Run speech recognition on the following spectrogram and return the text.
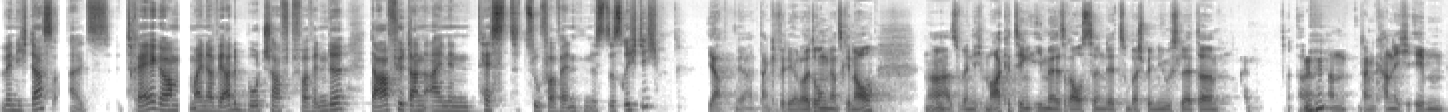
wenn ich das als Träger meiner Werbebotschaft verwende, dafür dann einen Test zu verwenden. Ist das richtig? Ja, ja, danke für die Erläuterung, ganz genau. Na, mhm. also wenn ich Marketing-E-Mails raussende, zum Beispiel Newsletter, äh, mhm. dann, dann kann ich eben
